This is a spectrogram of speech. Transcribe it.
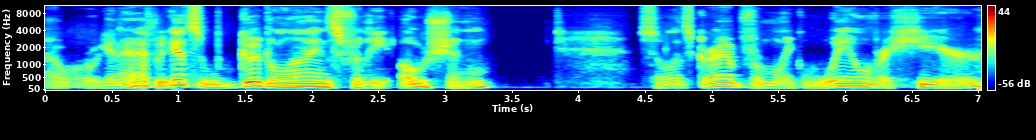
Now what we're gonna have, we got some good lines for the ocean. So let's grab from like way over here.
